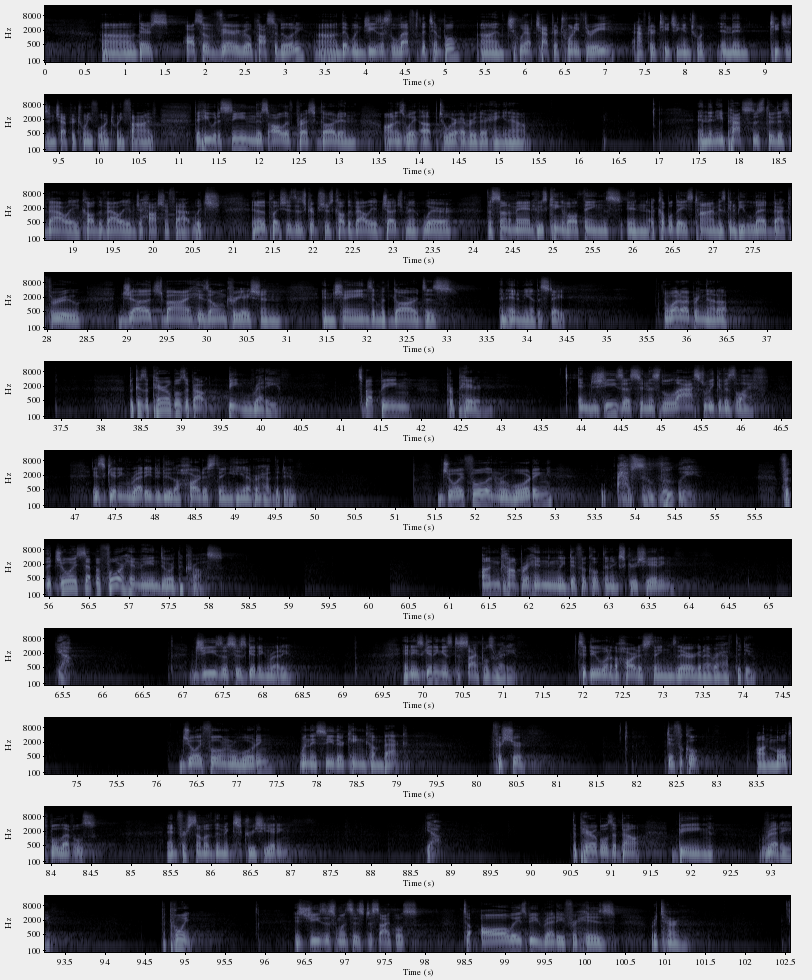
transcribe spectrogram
Uh, there's also a very real possibility uh, that when Jesus left the temple uh, in chapter 23, after teaching in tw- and then teaches in chapter 24 and 25 that he would have seen this olive press garden on his way up to wherever they're hanging out. And then he passes through this valley called the Valley of Jehoshaphat, which in other places in Scripture is called the Valley of Judgment, where the Son of Man, who's King of all things, in a couple days' time is going to be led back through, judged by his own creation in chains and with guards as an enemy of the state. And why do I bring that up? Because the parable is about being ready, it's about being prepared. And Jesus, in this last week of his life, is getting ready to do the hardest thing he ever had to do. Joyful and rewarding? Absolutely. For the joy set before him, he endured the cross. Uncomprehendingly difficult and excruciating? Yeah. Jesus is getting ready. And he's getting his disciples ready to do one of the hardest things they're going to ever have to do. Joyful and rewarding when they see their king come back, for sure. difficult on multiple levels, and for some of them, excruciating? Yeah. The parable is about being ready. The point is Jesus wants his disciples to always be ready for his return.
